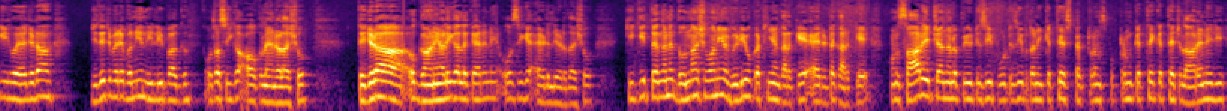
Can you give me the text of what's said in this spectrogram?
ਕੀ ਹੋਇਆ, ਜਿਹੜਾ ਜਿਹਦੇ ਚ ਮੇਰੇ ਬੰਨੀ ਨੀਲੀ ਪੱਗ, ਉਹ ਤਾਂ ਸੀਗਾ ਆਕਲੈਂਡ ਵਾਲਾ ਸ਼ੋ ਤੇ ਜਿਹੜਾ ਉਹ ਗਾਣੇ ਵਾਲੀ ਗੱਲ ਕਹਿ ਰਹੇ ਨੇ, ਉਹ ਸੀਗਾ ਐਡਲੇਡ ਦਾ ਸ਼ੋ ਕੀ ਕੀਤਾ ਇਹਨਾਂ ਨੇ? ਦੋਨਾਂ ਸ਼ੋਆਂ ਦੀਆਂ ਵੀਡੀਓ ਇਕੱਠੀਆਂ ਕਰਕੇ ਐਡਿਟ ਕਰਕੇ, ਹੁਣ ਸਾਰੇ ਚੈਨਲ ਪੀਟੀਸੀ ਪੂਟੀਸੀ ਪਤਾ ਨਹੀਂ ਕਿੱਥੇ ਸਪੈਕਟਰਮ ਸਪੈਕਟਰਮ ਕਿੱਥੇ ਕਿੱਥੇ ਚਲਾ ਰਹੇ ਨੇ ਜੀ।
